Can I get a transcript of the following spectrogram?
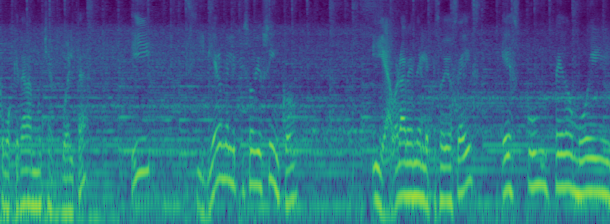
como que daba muchas vueltas. Y si vieron el episodio 5 y ahora ven el episodio 6, es un pedo muy...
